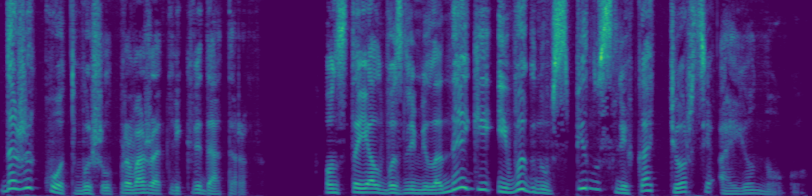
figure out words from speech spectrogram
Даже кот вышел провожать ликвидаторов. Он стоял возле Меланеги и, выгнув спину, слегка терся о ее ногу.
